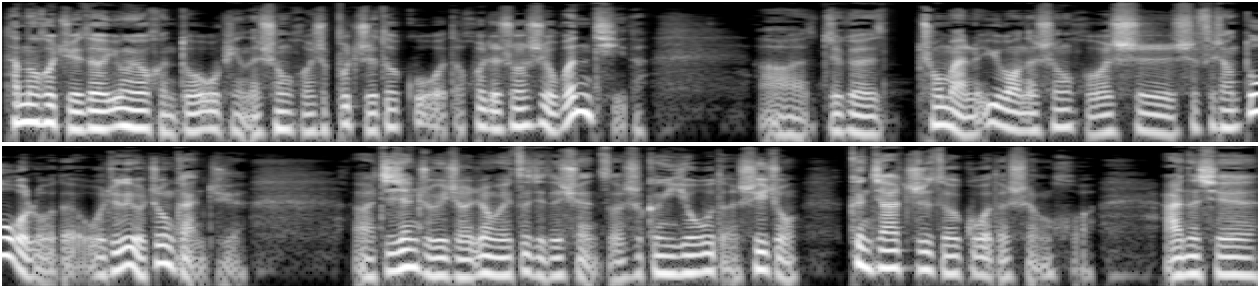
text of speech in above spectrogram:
他们会觉得拥有很多物品的生活是不值得过的，或者说是有问题的。啊，这个充满了欲望的生活是是非常堕落的。我觉得有这种感觉。啊，极简主义者认为自己的选择是更优的，是一种更加值得过的生活，而那些，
